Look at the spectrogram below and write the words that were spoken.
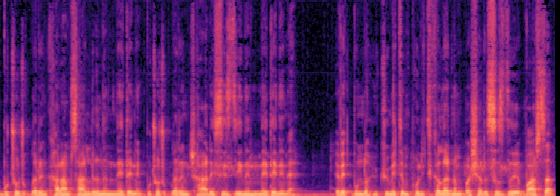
bu çocukların karamsarlığının nedeni, bu çocukların çaresizliğinin nedeni ne? Evet bunda hükümetin politikalarının başarısızlığı varsa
